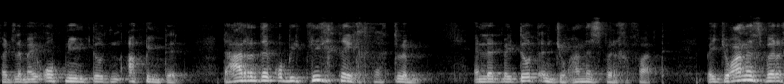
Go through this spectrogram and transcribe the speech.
wat hulle my opneem tot in Appington. Daar het ek op die vliegtuig geklim en hulle het my tot in Johannesburg gevat. By Johannesburg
